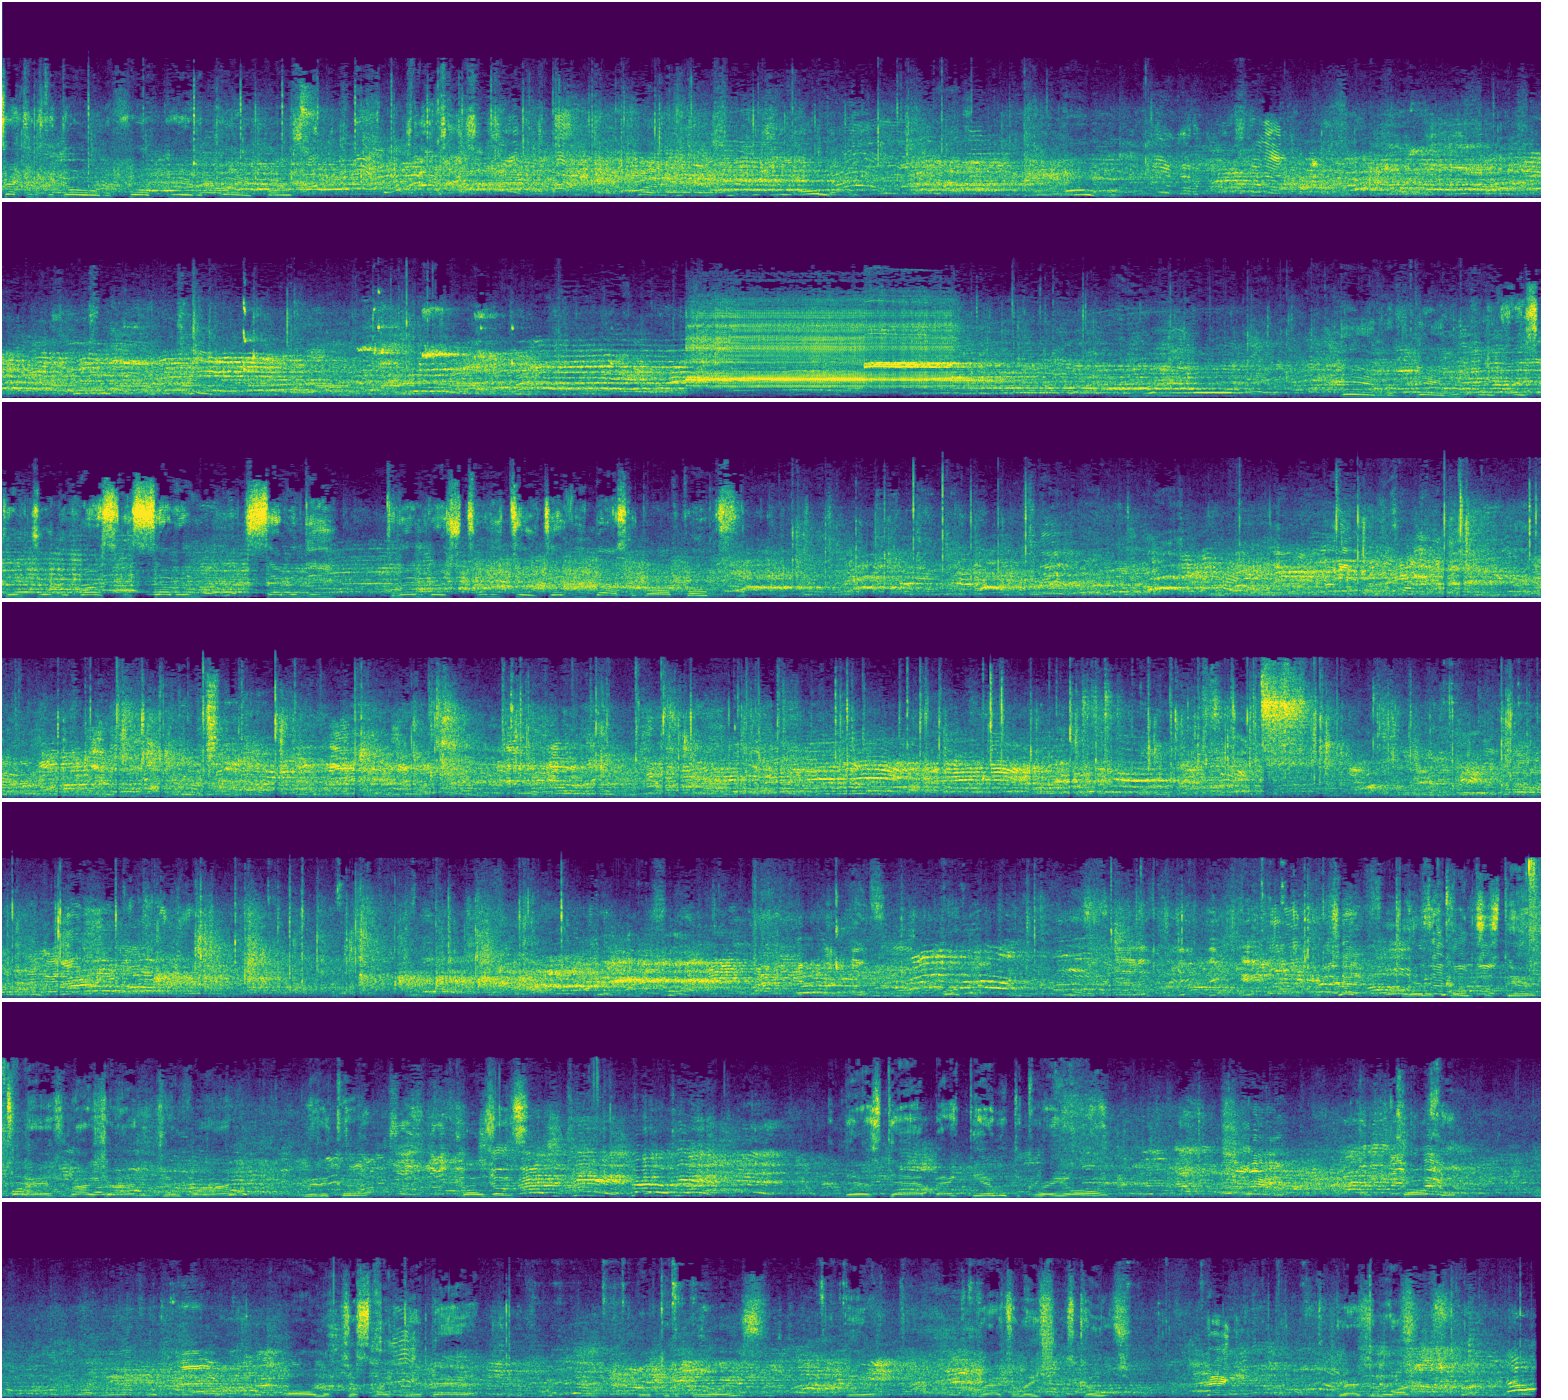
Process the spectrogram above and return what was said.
Seconds to go in the fourth period of play, folks. The game. Weequahic High School Junior Varsity 7, 70. Glen 22. JV basketball, folks. Rajan and Jovan, Whitaker, cousins. And there's dad back there with the gray on. Talking. All look just like their dad. Go to the boys. Right there. Congratulations, coach. Thank you. Congratulations.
